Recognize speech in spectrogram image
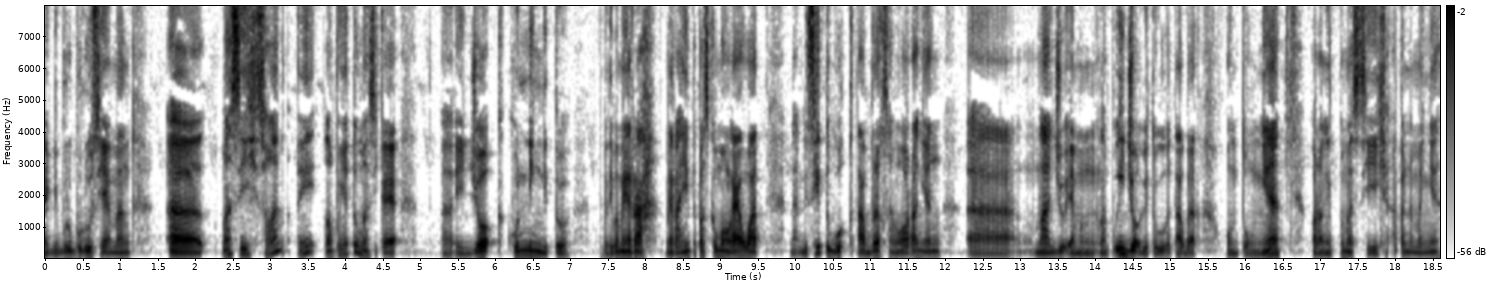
lagi buru-buru sih emang. Uh, masih soalnya ini lampunya tuh masih kayak uh, hijau ke kuning gitu tiba-tiba merah. Merahnya itu pas gue mau lewat. Nah di situ gue ketabrak sama orang yang uh, melaju emang lampu hijau gitu gue ketabrak. Untungnya orang itu masih apa namanya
